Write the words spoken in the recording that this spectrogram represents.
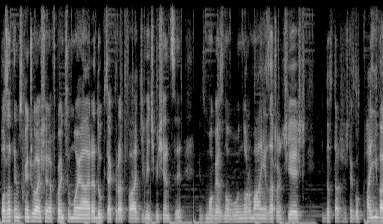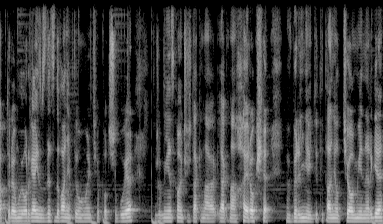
Poza tym skończyła się w końcu moja redukcja, która trwała 9 miesięcy, więc mogę znowu normalnie zacząć jeść i dostarczać tego paliwa, które mój organizm zdecydowanie w tym momencie potrzebuje, żeby nie skończyć tak na, jak na Hyroxie w Berlinie, gdzie totalnie odcięło mi energię.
